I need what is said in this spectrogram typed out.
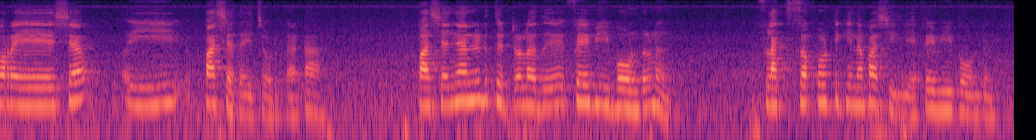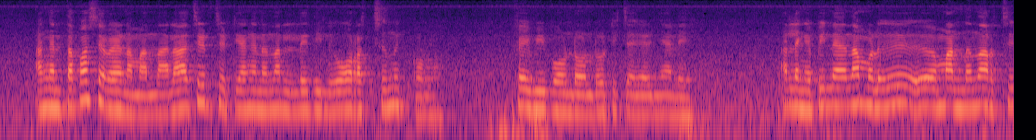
കുറേശ്ശെ ഈ പശ തേച്ച് കൊടുക്കാം കേട്ടോ പശ ഞാൻ എടുത്തിട്ടുള്ളത് ഫെവി ബോണ്ടാണ്. ഫ്ലക്സ് ഒക്കെ ഒട്ടിക്കുന്ന പശയില്ലേ ഫെവി ബോണ്ട്. അങ്ങനത്തെ പശ വേണം. എന്നാൽ ആ ചെടിച്ചട്ടി അങ്ങനെ നല്ല ഇതിൽ ഉറച്ച് നിൽക്കുള്ളൂ. ഫെവി ബോണ്ട് കൊണ്ട് ഒട്ടിച്ച് കഴിഞ്ഞാലേ. അല്ലെങ്കിൽ പിന്നെ നമ്മൾ മണ്ണ് നിറച്ച്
